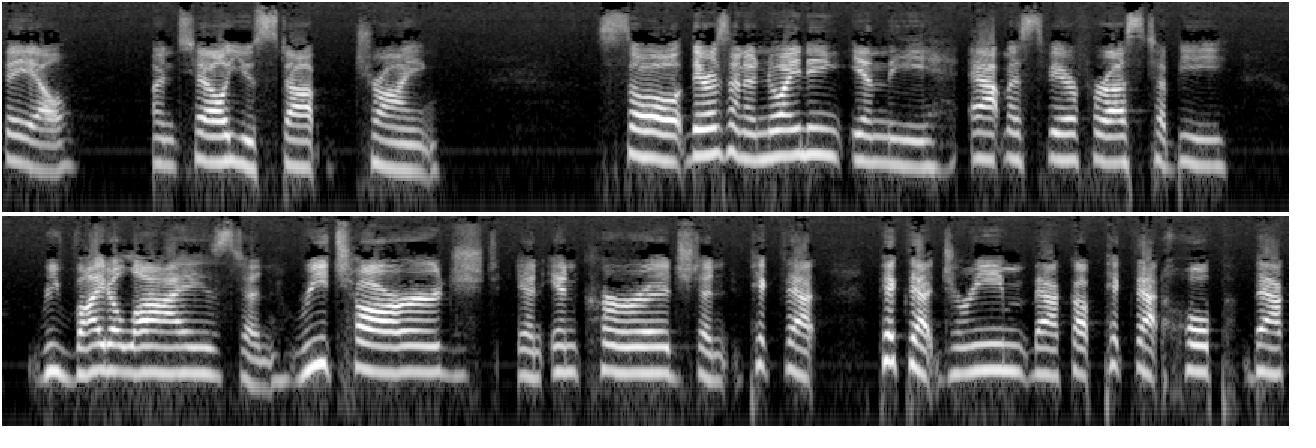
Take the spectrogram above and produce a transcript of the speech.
fail until you stop trying. So there's an anointing in the atmosphere for us to be revitalized and recharged and encouraged and pick that pick that dream back up, pick that hope back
